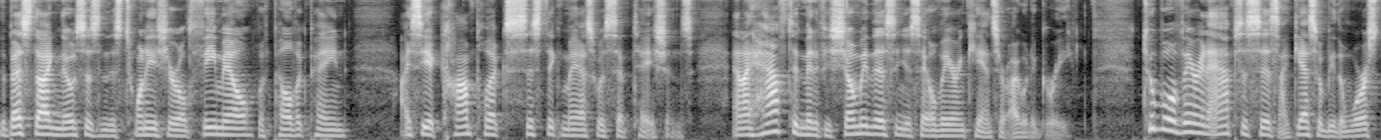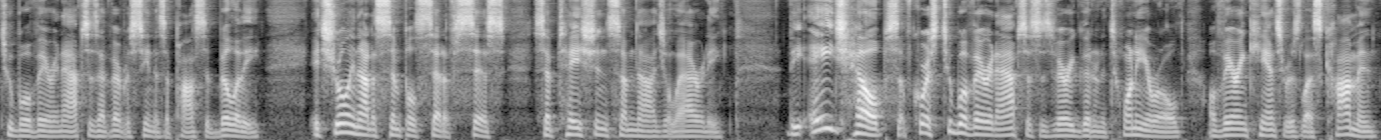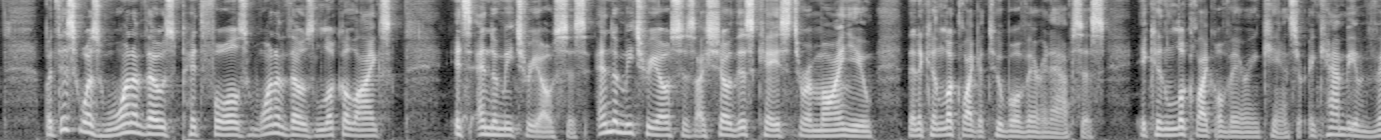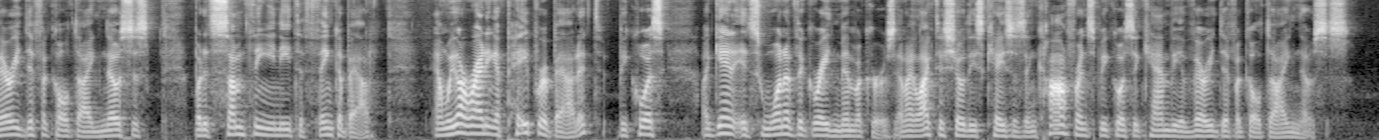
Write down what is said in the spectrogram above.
The best diagnosis in this 20 year old female with pelvic pain, I see a complex cystic mass with septations. And I have to admit, if you show me this and you say ovarian cancer, I would agree. Tubo-ovarian abscesses, I guess, would be the worst tubo-ovarian abscess I've ever seen as a possibility. It's surely not a simple set of cysts, septation, some nodularity. The age helps. Of course, tubo-ovarian abscess is very good in a 20 year old. Ovarian cancer is less common. But this was one of those pitfalls, one of those lookalikes. It's endometriosis. Endometriosis, I show this case to remind you that it can look like a tubo-ovarian abscess. It can look like ovarian cancer. It can be a very difficult diagnosis, but it's something you need to think about. And we are writing a paper about it because, again, it's one of the great mimickers. And I like to show these cases in conference because it can be a very difficult diagnosis.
